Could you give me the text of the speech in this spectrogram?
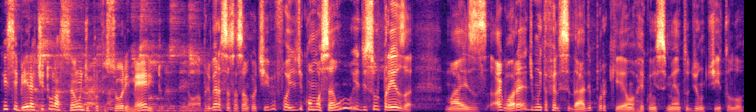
receber a titulação de professor emérito. A primeira sensação que eu tive foi de comoção e de surpresa, mas agora é de muita felicidade porque é um reconhecimento de um título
